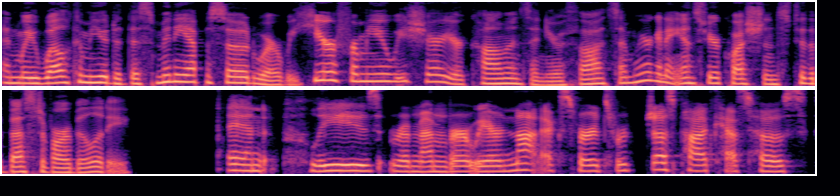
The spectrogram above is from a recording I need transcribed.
And we welcome you to this mini episode where we hear from you, we share your comments and your thoughts, and we're going to answer your questions to the best of our ability. And please remember, we are not experts. We're just podcast hosts.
